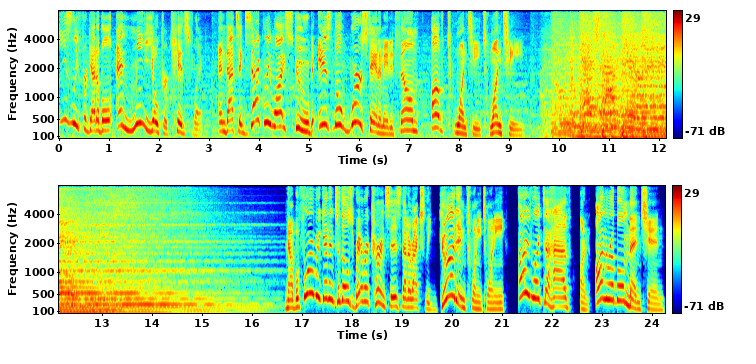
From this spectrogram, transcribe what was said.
easily forgettable and mediocre kids flick. And that's exactly why Scoob is the worst animated film of 2020. Now, before we get into those rare occurrences that are actually good in 2020, I'd like to have an honorable mention.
